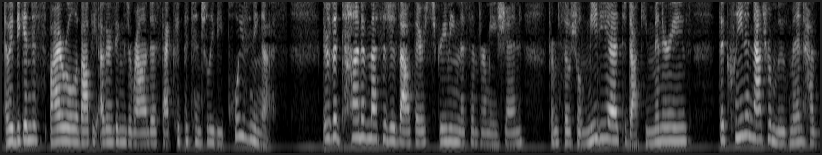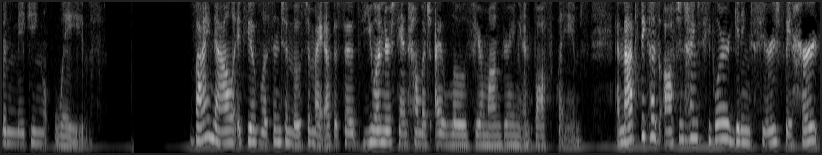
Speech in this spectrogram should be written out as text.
and we begin to spiral about the other things around us that could potentially be poisoning us. There's a ton of messages out there screaming this information, from social media to documentaries. The clean and natural movement has been making waves. By now, if you have listened to most of my episodes, you understand how much I loathe fear mongering and false claims. And that's because oftentimes people are getting seriously hurt,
